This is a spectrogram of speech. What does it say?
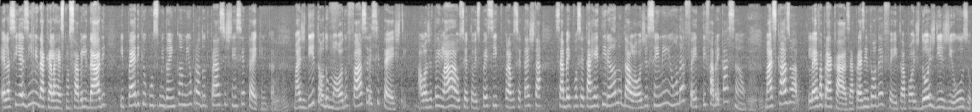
ela se exime daquela responsabilidade e pede que o consumidor encaminhe o produto para assistência técnica. Uhum. Mas, de todo modo, faça esse teste. A loja tem lá o setor específico para você testar, saber que você está retirando da loja sem nenhum defeito de fabricação. Uhum. Mas caso leva para casa, apresentou defeito após dois dias de uso,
